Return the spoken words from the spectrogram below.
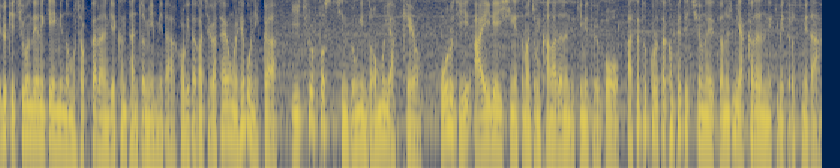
이렇게 지원되는 게임이 너무 적다라는 게 큰 단점입니다. 거기다가 제가 사용을 해보니까 이 TrueForce 진동이 너무 약해요. 오로지 아이레이싱에서만 좀 강하다는 느낌이 들고 아세토 코르사 컴페티치오네에서는 좀 약하다는 느낌이 들었습니다.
